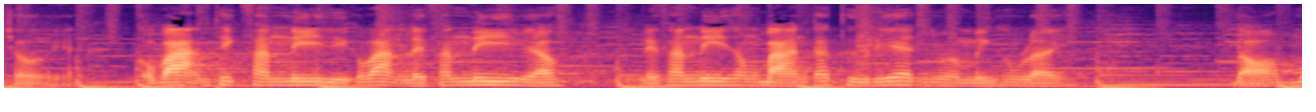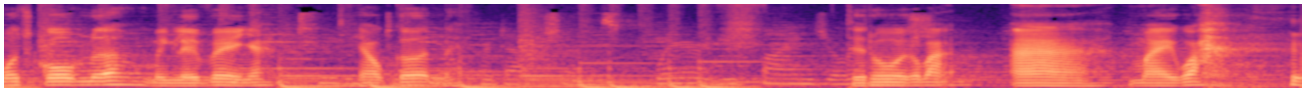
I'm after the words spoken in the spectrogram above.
Trời ạ. Có bạn thích Fanny thì các bạn lấy Fanny, phải không? Lấy Fanny xong bán các thứ đi hết nhưng mà mình không lấy. Đó moscom nữa, mình lấy về nhá. Heo cơn này. Thế thôi các bạn. À may quá.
